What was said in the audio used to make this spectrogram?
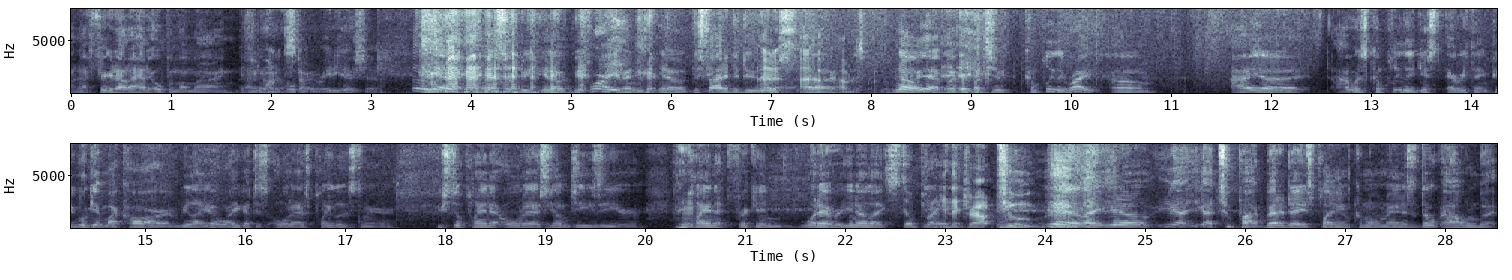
and I figured out I had to open my mind. If you wanted to open- start a radio show. Oh, yeah, this is be- you know before I even you know decided to do I know. this. I, uh, I'm just no, yeah, but but you're completely right. Um, I uh, I was completely against everything. People get in my car and be like, "Yo, why you got this old ass playlist on here? You still playing that old ass Young Jeezy or playing that freaking whatever? You know, like Still playing the drought too. yeah, like you know, you got you got Tupac, Better Days playing. Come on, man, it's a dope album, but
